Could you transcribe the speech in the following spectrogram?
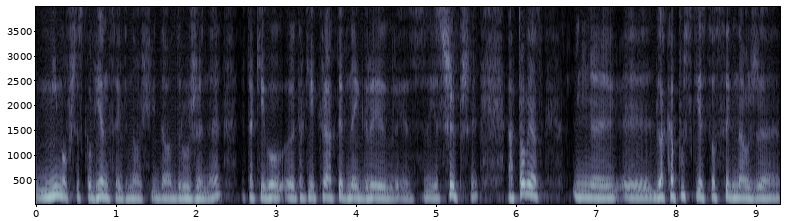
mimo wszystko więcej wnosi do drużyny, takiego, takiej kreatywnej gry jest, jest szybszy. Natomiast y, dla kapustki jest to sygnał, że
